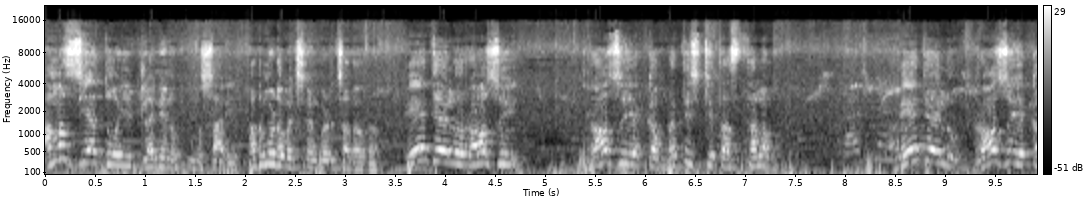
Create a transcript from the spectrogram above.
అమస్యాతో ఇట్లా నేను సారీ పదమూడవ వచనం కూడా చదువుదాం పేదేలు రాజు రాజు యొక్క ప్రతిష్ఠిత స్థలం బేతేలు రాజు యొక్క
